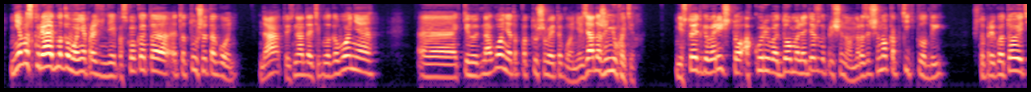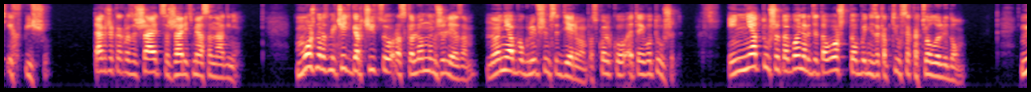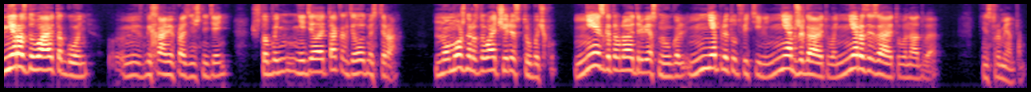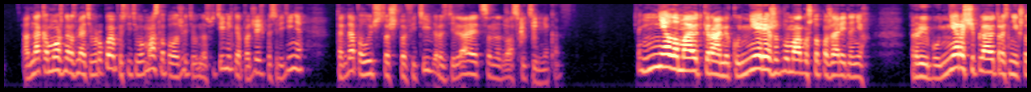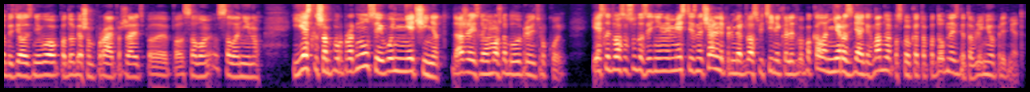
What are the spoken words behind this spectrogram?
Не воскуряют благовония в праздничный день, поскольку это, это тушит огонь. Да? То есть надо эти благовония э, кинуть на огонь, это подтушивает огонь. Нельзя даже нюхать их. Не стоит говорить, что окуривать дом или одежду запрещено, но разрешено коптить плоды, чтобы приготовить их в пищу. Так же, как разрешается жарить мясо на огне. Можно размягчить горчицу раскаленным железом, но не обуглившимся деревом, поскольку это его тушит. И не тушат огонь ради того, чтобы не закоптился котел или дом. Не раздувают огонь в мехами в праздничный день, чтобы не делать так, как делают мастера. Но можно раздувать через трубочку. Не изготовляют древесный уголь, не плетут фитили, не обжигают его, не разрезают его надвое инструментом. Однако можно размять его рукой, опустить его в масло, положить его на светильник и поджечь посередине. Тогда получится, что фитиль разделяется на два светильника. Не ломают керамику, не режут бумагу, чтобы пожарить на них рыбу, не расщепляют тростник, чтобы сделать из него подобие шампура и прожарить по, по солонину. Если шампур прогнулся, его не чинят, даже если его можно было выпрямить рукой. Если два сосуда соединены вместе изначально, например, два светильника или два бокала, не разъединять их надвое, поскольку это подобно изготовлению предмета.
